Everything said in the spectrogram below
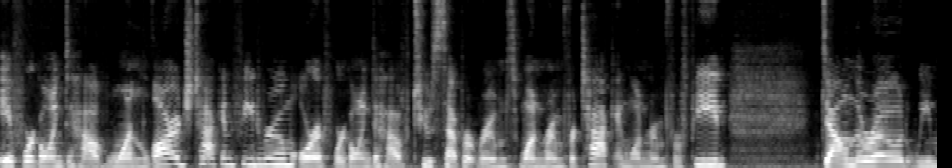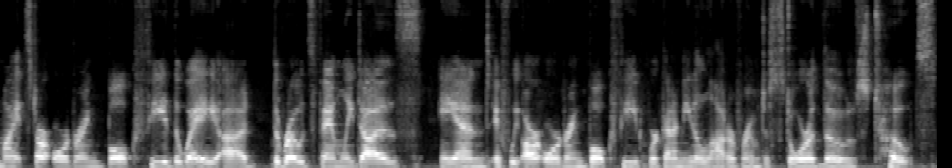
if we're going to have one large tack and feed room or if we're going to have two separate rooms, one room for tack and one room for feed. Down the road, we might start ordering bulk feed the way uh, the Rhodes family does. And if we are ordering bulk feed, we're going to need a lot of room to store those totes.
